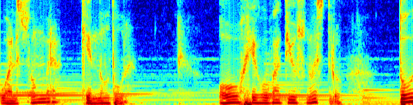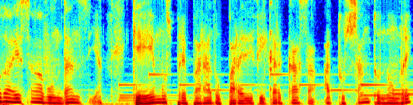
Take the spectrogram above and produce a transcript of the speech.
cual sombra que no dura. Oh Jehová Dios nuestro, toda esa abundancia que hemos preparado para edificar casa a tu santo nombre,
